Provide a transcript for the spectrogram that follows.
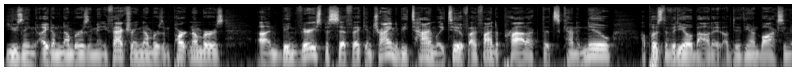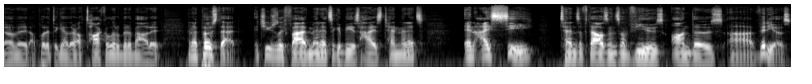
using item numbers and manufacturing numbers and part numbers, uh, and being very specific and trying to be timely too. If I find a product that's kind of new, I'll post a video about it. I'll do the unboxing of it. I'll put it together. I'll talk a little bit about it, and I post that. It's usually five minutes. It could be as high as ten minutes, and I see tens of thousands of views on those uh, videos.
